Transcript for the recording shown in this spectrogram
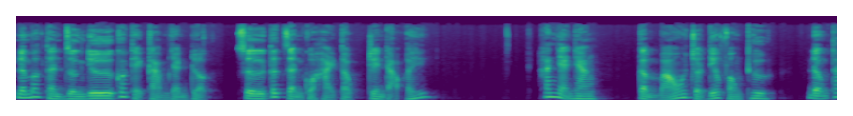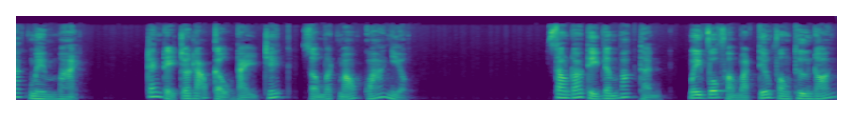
Lâm Bắc Thần dường như có thể cảm nhận được sự tức giận của hải tộc trên đảo ấy. Hắn nhẹ nhàng cầm máu cho tiêu Phong Thư, động tác mềm mại, tránh để cho lão cầu này chết do mất máu quá nhiều. Sau đó thì Lâm Bắc Thần mới vỗ vào mặt Tiếu Phong Thư nói,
